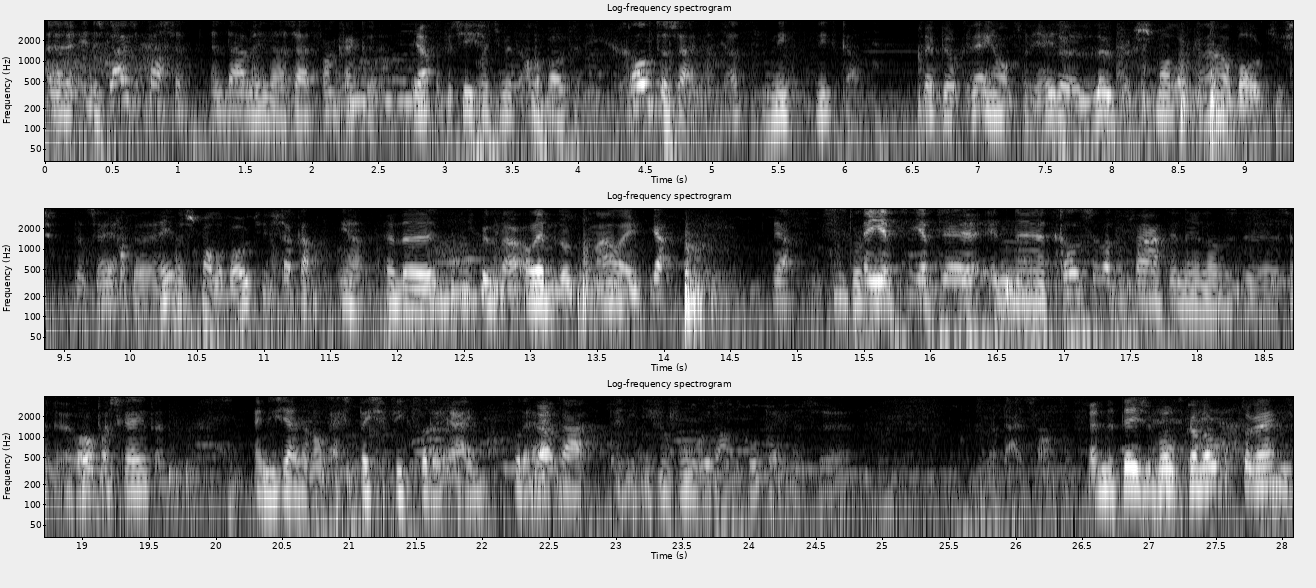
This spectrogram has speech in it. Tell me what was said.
eh, in de sluizen passen en daarmee naar Zuid-Frankrijk kunnen. ja, precies. Wat je met alle boten die groter zijn dan dat niet, niet kan. Zo heb je ook in Engeland van die hele leuke, smalle kanaalbootjes. Dat zijn echt eh, hele smalle bootjes. Dat kan, ja. En die kunnen daar alleen maar door het kanaal heen. Ja. ja. En je hebt, je hebt in, het grootste wat er vaart in Nederland is de, zijn de Europa-schepen. En die zijn dan ook echt specifiek voor de Rijn, voor de Ja. Rijnvaart. En die, die vervoeren dan containers eh, naar Duitsland. Of... En deze boot kan ook op terrein?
